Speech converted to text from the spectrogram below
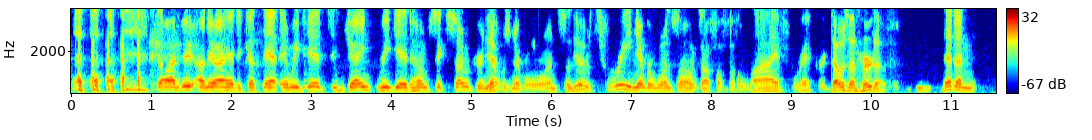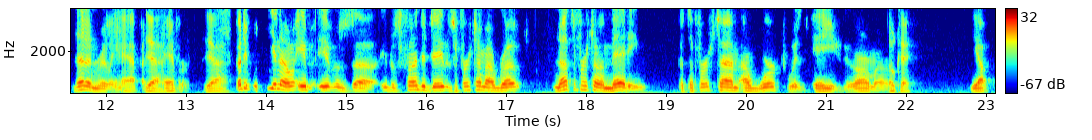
so I knew I knew I had to cut that, and we did. Jane redid "Homesick Soldier," and Yep. that was number one. So there Yep. were three number one songs off of a live record. That was unheard of. That doesn't that doesn't really happen Yeah. ever. Yeah, But it was you know it, it was uh, it was fun to do. It was the first time I wrote, not the first time I met him, but the first time I worked with Eddie Garmo. okay. Yep,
